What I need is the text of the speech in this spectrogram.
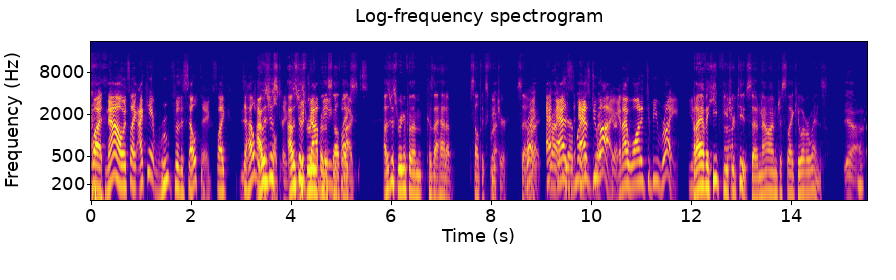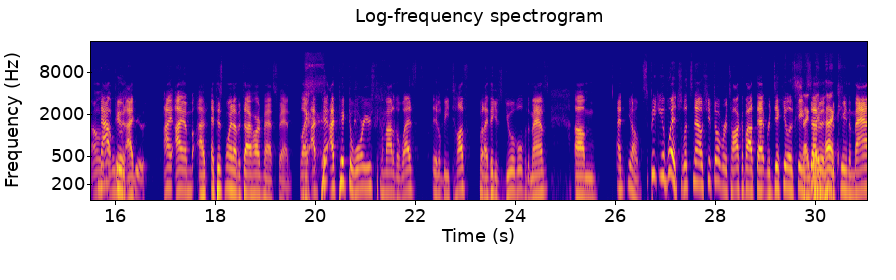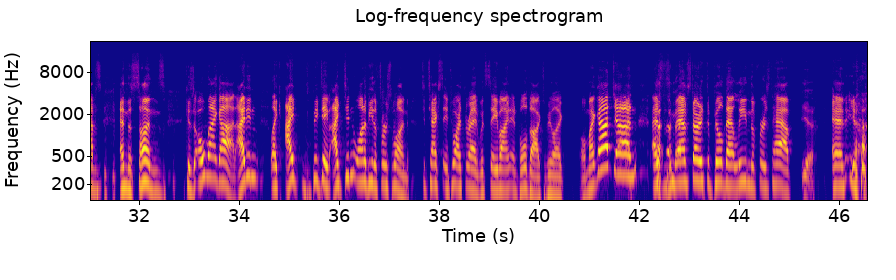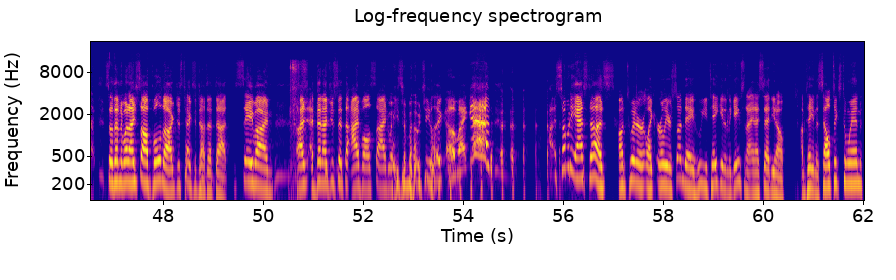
But now it's like I can't root for the Celtics. Like to hell. With I was the just- Celtics. I was just Good rooting for the Celtics. Bucks. I was just rooting for them because I had a Celtics Right. future. So, right, Right, as yeah, money, as do right, I, right. and I wanted to be right. You but know, I have a Heat future uh, too. So now I'm just like whoever wins. Yeah. I don't- Now, I don't dude, I- what to do. I, I am I, at this point. I'm a diehard Mavs fan. Like I pi- I picked the Warriors to come out of the West. It'll be tough, but I think it's doable for the Mavs. Um, and you know, speaking of which, let's now shift over and talk about that ridiculous game Segue seven Peck. between the Mavs and the Suns. Because oh my god, I didn't like I Big Dave. I didn't want to be the first one to text into our thread with Sabine and Bulldog to be like, "Oh my god, John!" As the Mavs started to build that lead in the first half. Yeah. And you know, so then when I saw Bulldog, just texted dot dot dot Sabine, I and then I just sent the eyeball sideways emoji, like, oh my god. Somebody asked us on Twitter like earlier Sunday who you taking in the games tonight, and I said, you know, I'm taking the Celtics to win,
